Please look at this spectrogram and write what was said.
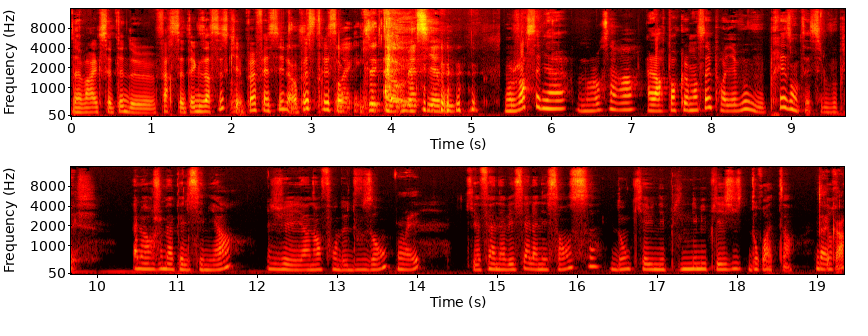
d'avoir accepté de faire cet exercice qui est pas facile et un peu stressant. exactement. merci à vous. Bonjour Samia. Bonjour Sarah. Alors pour commencer, pourriez-vous vous présenter s'il vous plaît? Alors je m'appelle Semia, j'ai un enfant de 12 ans. Oui. Qui a fait un AVC à la naissance, donc il y a une, une hémiplégie droite. D'accord.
